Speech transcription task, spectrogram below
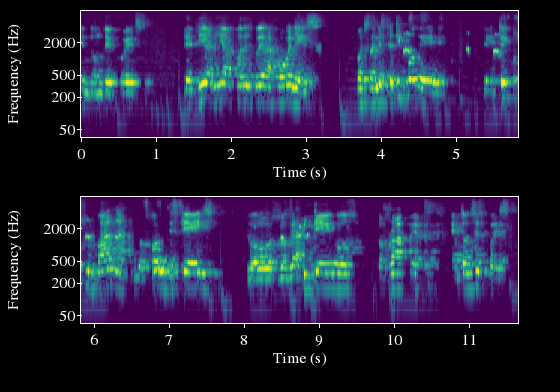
en donde pues de día a día puedes ver a jóvenes pues en este tipo de, de tribus urbanas, los jóvenes de skate, los, los grafiteros, los rappers. Entonces, pues,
